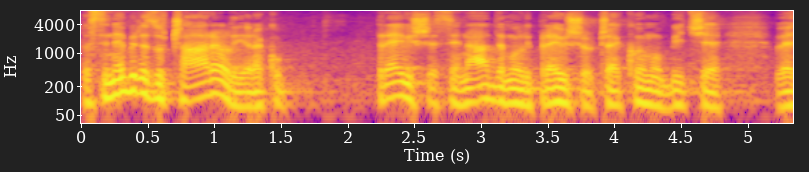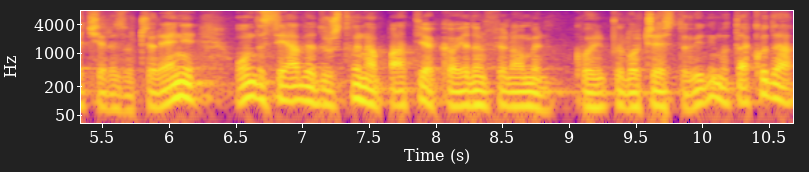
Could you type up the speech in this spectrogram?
da se ne bi razočarali, jer ako previše se nadamo ili previše očekujemo, bit će veće razočarenje, onda se javlja društvena apatija kao jedan fenomen koji vrlo često vidimo, tako da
